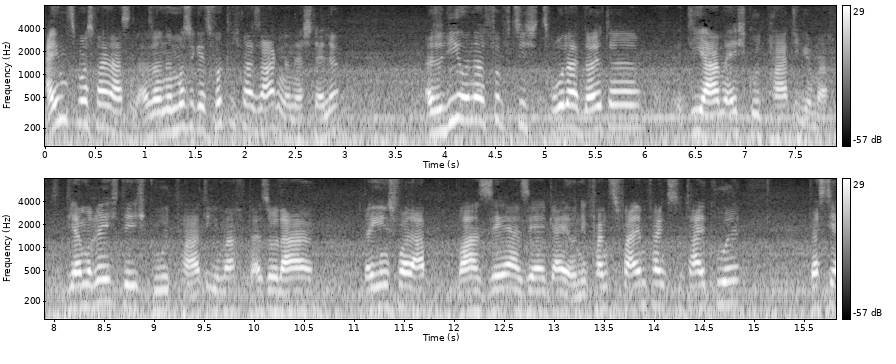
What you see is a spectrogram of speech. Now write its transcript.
eins muss man lassen. Also dann muss ich jetzt wirklich mal sagen an der Stelle. Also die 150, 200 Leute, die haben echt gut Party gemacht. Die haben richtig gut Party gemacht. Also da, da ging es voll ab. War sehr, sehr geil. Und ich fand es vor allem fand's total cool, dass die,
